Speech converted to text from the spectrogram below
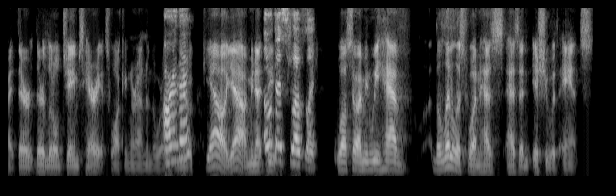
right they're they're little james herriots walking around in the world Are they? know. yeah yeah i mean oh the- that's lovely. well, so I mean, we have the littlest one has has an issue with ants,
